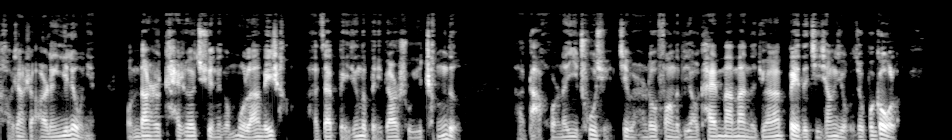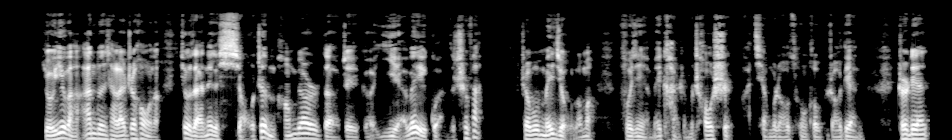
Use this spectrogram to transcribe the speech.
好像是二零一六年，我们当时开车去那个木兰围场。啊，在北京的北边属于承德，啊，大伙呢一出去，基本上都放的比较开，慢慢的，原来备的几箱酒就不够了。有一晚安顿下来之后呢，就在那个小镇旁边的这个野味馆子吃饭，这不没酒了吗？附近也没看什么超市啊，前不着村后不着店的，直接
